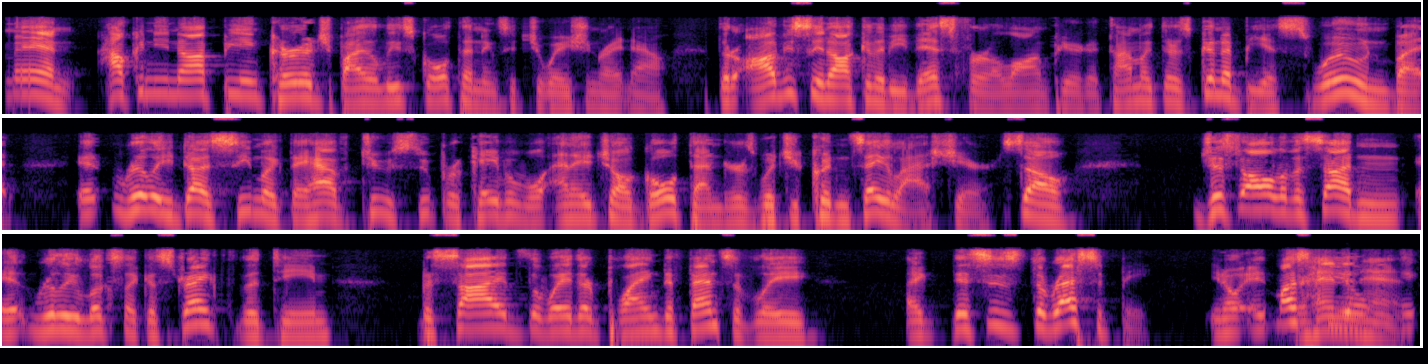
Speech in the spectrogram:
man, how can you not be encouraged by the Leafs goaltending situation right now? They're obviously not going to be this for a long period of time. Like there's going to be a swoon, but it really does seem like they have two super capable NHL goaltenders, which you couldn't say last year. So just all of a sudden, it really looks like a strength of the team. Besides the way they're playing defensively, like this is the recipe. You know, it must feel. It,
